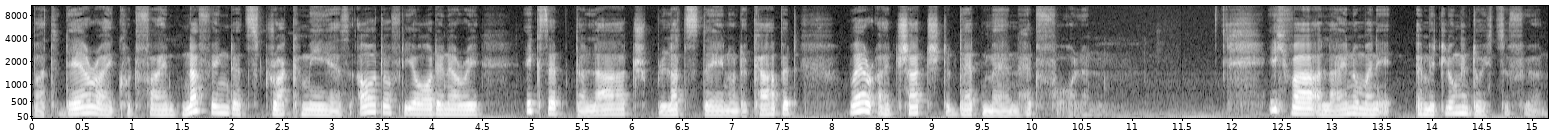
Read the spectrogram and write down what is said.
but there I could find nothing that struck me as out of the ordinary except a large blood stain on the carpet where I judged the dead man had fallen. Ich war allein, um meine Ermittlungen durchzuführen.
